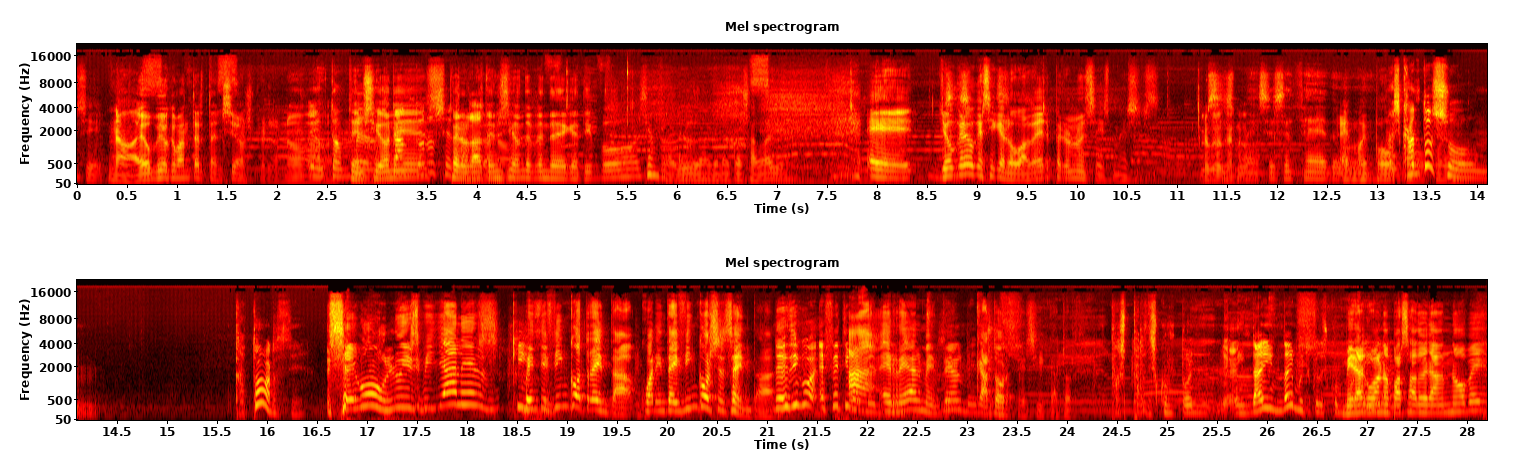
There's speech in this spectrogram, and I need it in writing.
Sí. no, eu veo que van ter tensións, pero no tamén, Tensiones, tanto non sei pero la tensión depende de qué tipo, siempre ayuda a que la cosa vaya. Eh, yo creo que sí que lo va a haber, pero no en seis meses. Eu creo que Seis no. meses de cedo. Es muy poco. Mas cantos son? 14. Según Luis Villanes, 15. 25-30, 45-60. Eu digo, Ah, efectivamente. eh, realmente, Realmente. 14, sí, 14. Pois para hai, ainda hai moito que descompoñer. Mira que o ano eh. pasado eran 9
